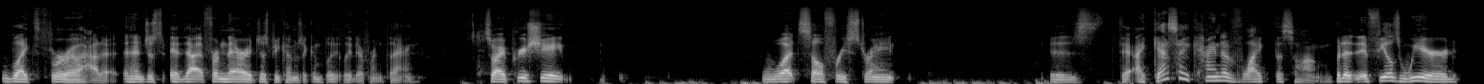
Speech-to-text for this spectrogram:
like throughout it, and it just it, that from there it just becomes a completely different thing. So I appreciate what self restraint is. There. I guess I kind of like the song, but it, it feels weird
